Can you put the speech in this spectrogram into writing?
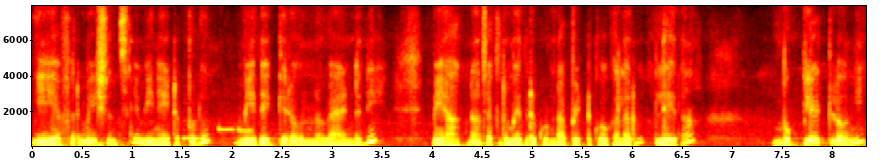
ఈ ఎఫర్మేషన్స్ని వినేటప్పుడు మీ దగ్గర ఉన్న వ్యాండ్ని మీ ఆజ్ఞాచక్రం ఎదురకుండా పెట్టుకోగలరు లేదా బుక్లెట్లోని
